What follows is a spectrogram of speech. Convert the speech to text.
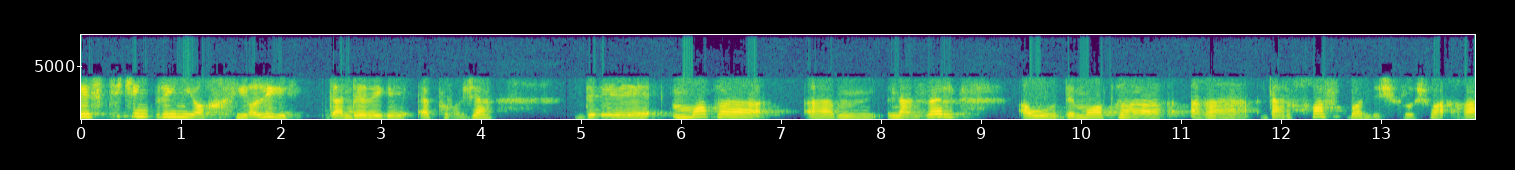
د سټیچینګ دریم یا خیالي ګنډلې پروژه د ما په نظر او د ما په هغه درخواست باندې شروع شو هغه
